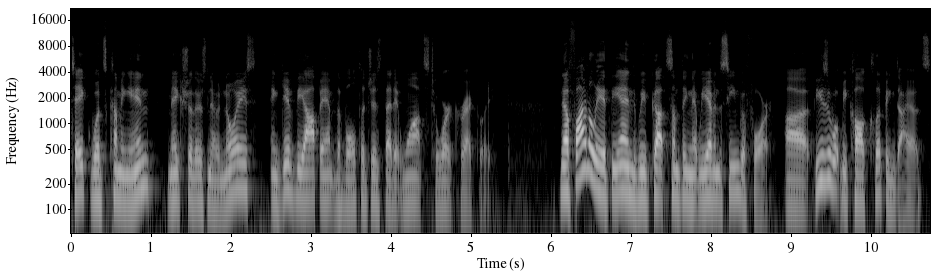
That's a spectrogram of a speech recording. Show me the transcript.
Take what's coming in, make sure there's no noise, and give the op amp the voltages that it wants to work correctly. Now finally, at the end, we've got something that we haven't seen before. Uh, these are what we call clipping diodes.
